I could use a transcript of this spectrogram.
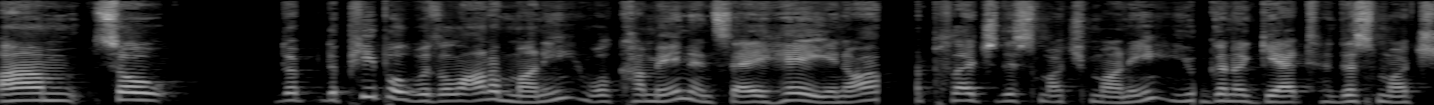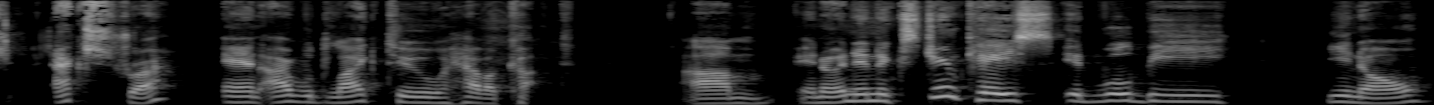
Um, so the the people with a lot of money will come in and say, "Hey, you know, I pledge this much money. You're gonna get this much extra, and I would like to have a cut." Um, you know, in an extreme case, it will be, you know,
